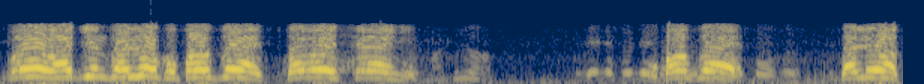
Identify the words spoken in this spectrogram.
Справа один залег, уползает. Второй с крайней. Уползает. Залег.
